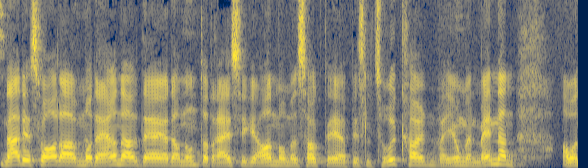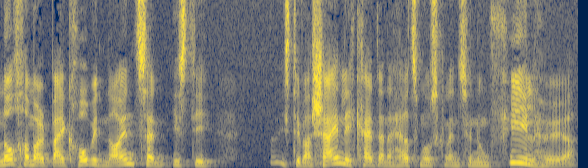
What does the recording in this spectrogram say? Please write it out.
Nein, das war der Moderner, der ja dann unter 30 Jahren, wo man sagt, eher ein bisschen zurückhaltend bei jungen Männern. Aber noch einmal, bei Covid-19 ist die ist die Wahrscheinlichkeit einer Herzmuskelentzündung viel höher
